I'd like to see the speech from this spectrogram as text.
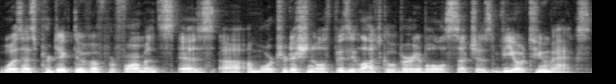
was as predictive of performance as uh, a more traditional physiological variable such as VO2 max.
